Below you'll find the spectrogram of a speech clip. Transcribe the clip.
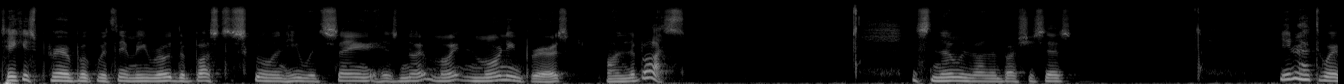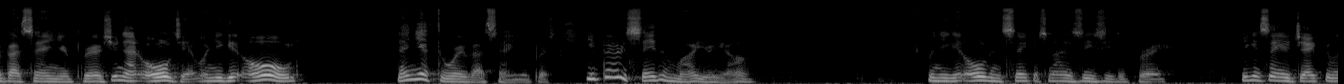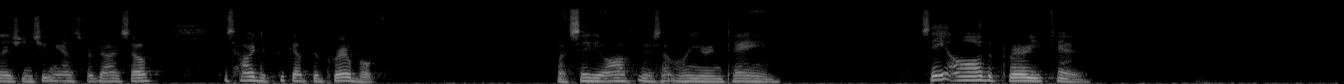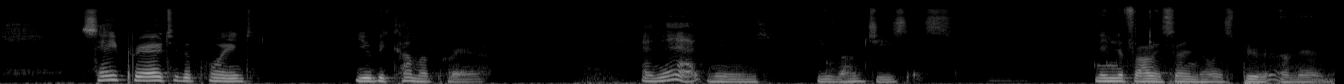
Take his prayer book with him. He rode the bus to school and he would say his morning prayers on the bus. This was on the bus. She says, You don't have to worry about saying your prayers. You're not old yet. When you get old, Then you have to worry about saying your prayers. You better say them while you're young. When you get old and sick, it's not as easy to pray. You can say ejaculations, you can ask for God's help. It's hard to pick up the prayer book. Or say the office or something when you're in pain. Say all the prayer you can. Say prayer to the point you become a prayer. And that means you love Jesus. Name the Father, Son, and Holy Spirit. Amen.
